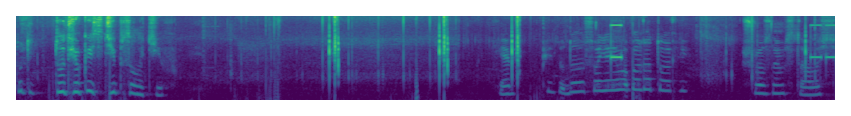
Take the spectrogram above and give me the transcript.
Тут, тут якийсь тип залетів. Я піду до своєї лабораторії. Що з ним сталося?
